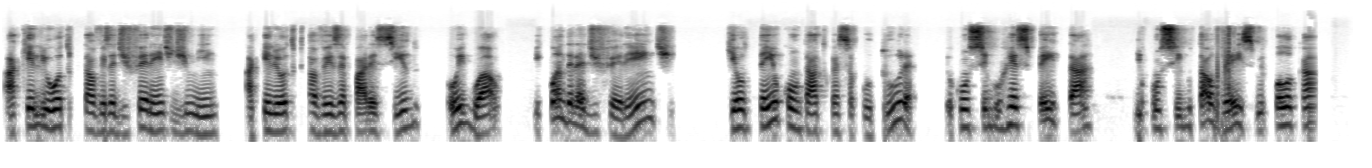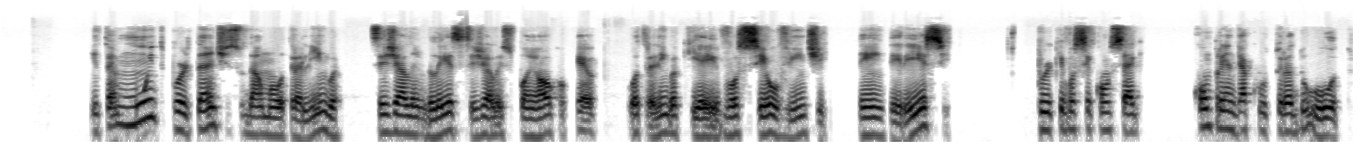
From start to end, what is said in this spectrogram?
Aquele outro que talvez é diferente de mim, aquele outro que talvez é parecido ou igual. E quando ele é diferente, que eu tenho contato com essa cultura, eu consigo respeitar e consigo talvez me colocar. Então é muito importante estudar uma outra língua, seja ela inglês, seja ela espanhol, qualquer outra língua que você ouvinte tenha interesse, porque você consegue compreender a cultura do outro.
